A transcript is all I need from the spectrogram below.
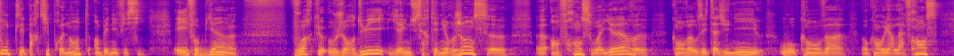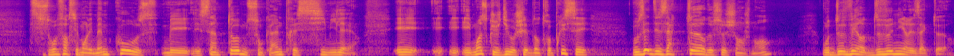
toutes les parties prenantes en bénéficient. Et il faut bien voir qu'aujourd'hui, il y a une certaine urgence euh, euh, en France ou ailleurs, euh, quand on va aux États-Unis ou quand on, va, regarde la France, ce ne sont pas forcément les mêmes causes, mais les symptômes sont quand même très similaires. Et, et, et moi, ce que je dis aux chefs d'entreprise, c'est vous êtes des acteurs de ce changement, vous devez en devenir les acteurs.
